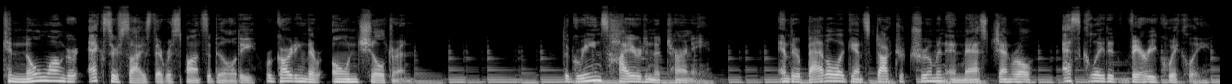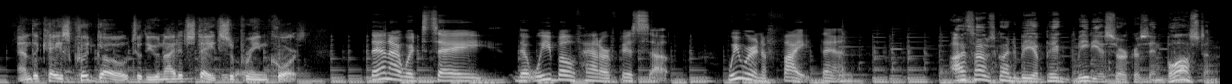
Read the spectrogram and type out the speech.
can no longer exercise their responsibility regarding their own children. The Greens hired an attorney, and their battle against Dr. Truman and Mass General escalated very quickly. And the case could go to the United States Supreme Court. Then I would say that we both had our fists up. We were in a fight then. I thought it was going to be a big media circus in Boston.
